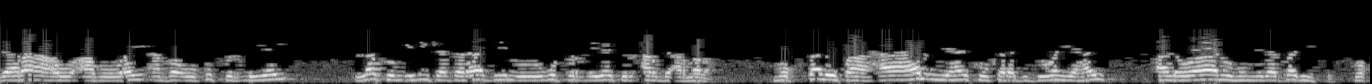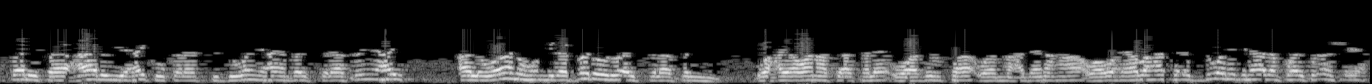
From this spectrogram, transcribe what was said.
dara'a uu abuuray amba uu ku firdhiyey lakum idinka daraaddiin uu ugu firdhiyey fi lardi arlada mukhtalifa xaal uu yahay kuu kala duduwan yahay alwaanuhu midabadiisu. Mukhtalifa xaal uu yahay kuu kala duduwan yahay amba iskhilaafsan yahay. Alwaanuhu midabadoodu ay iskhilaafsan yihiin. Waa kale waa dhirta waa macdanaha waa waxyaabaha kala duwane bini aadamku ay ku ceshayaan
